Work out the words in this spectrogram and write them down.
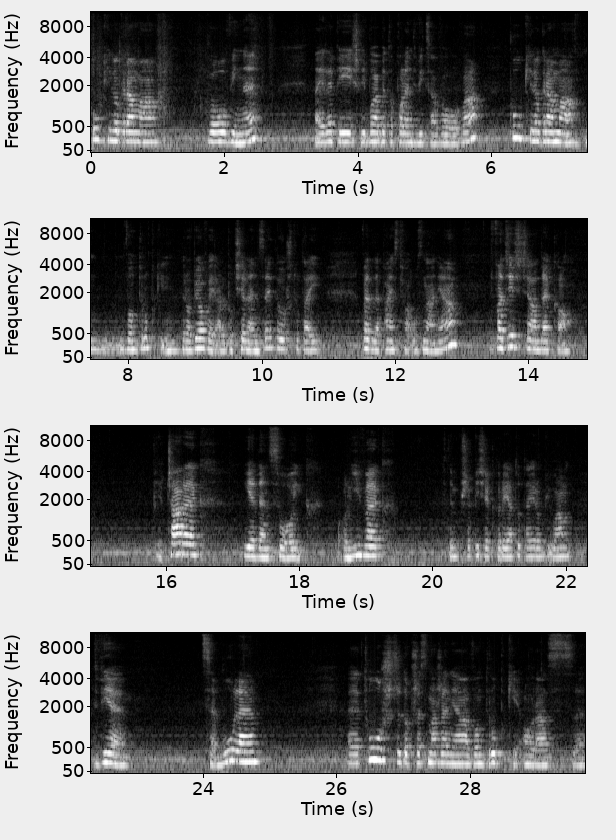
pół kilograma wołowiny, najlepiej jeśli byłaby to polędwica wołowa, pół kilograma wątróbki drobiowej albo cielęcej, to już tutaj wedle Państwa uznania, 20 deko pieczarek, jeden słoik oliwek, w tym przepisie, który ja tutaj robiłam, dwie cebule, e, tłuszcz do przesmażenia wątróbki oraz e,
